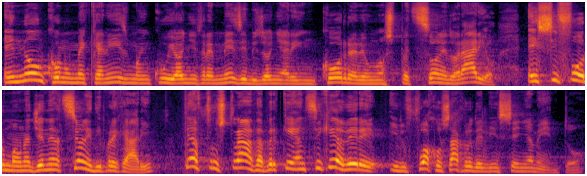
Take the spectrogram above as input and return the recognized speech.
e non con un meccanismo in cui ogni tre mesi bisogna rincorrere uno spezzone d'orario e si forma una generazione di precari che è frustrata perché anziché avere il fuoco sacro dell'insegnamento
